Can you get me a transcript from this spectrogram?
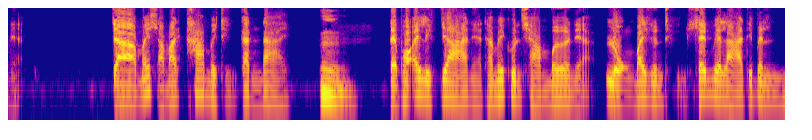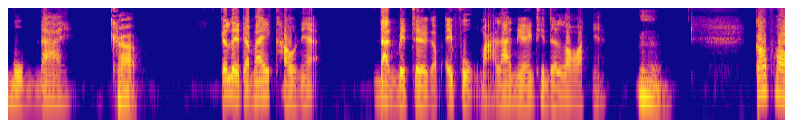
เนี่ย จะไม่สามารถข้ามไปถึงกันได้ อืมแต่เพราะไอฤทธิ์ยาเนี่ยทำให้คุณชามเมอร์เนี่ย หลงไปจนถึงเส้นเวลาที่เป็นมุมได้ ครับ ก็เลยทำให้เขาเนี่ย ดันไปเจอกับไอ้ฝูงหมาล่าเนื้อทินเดอร์ลอดเนี่ย อืมก็พอ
